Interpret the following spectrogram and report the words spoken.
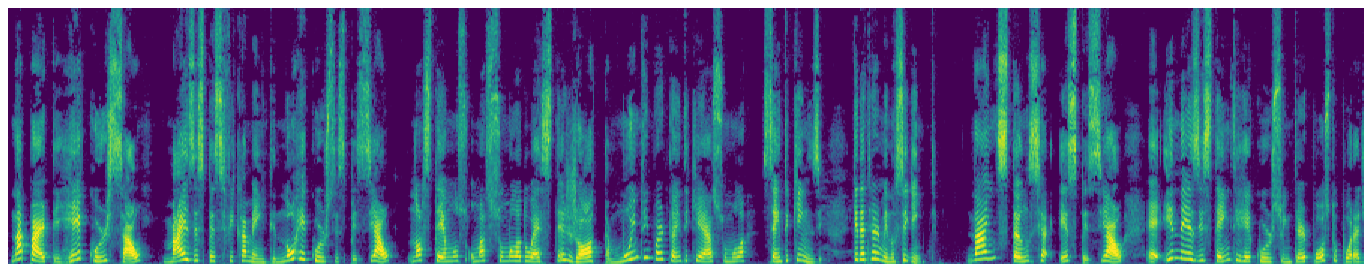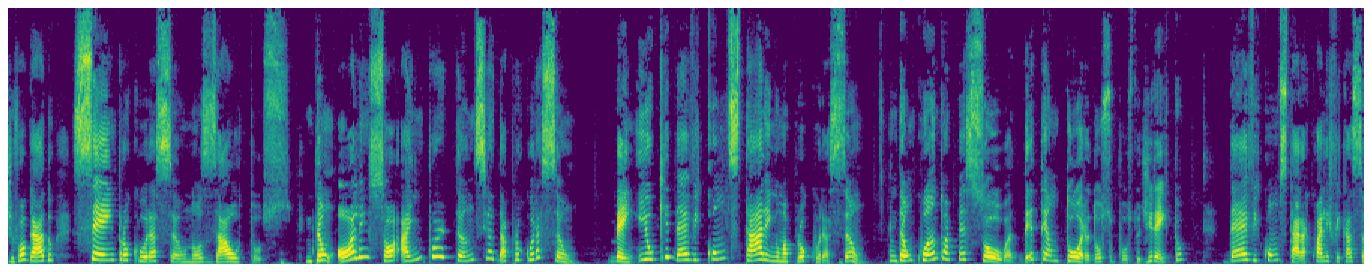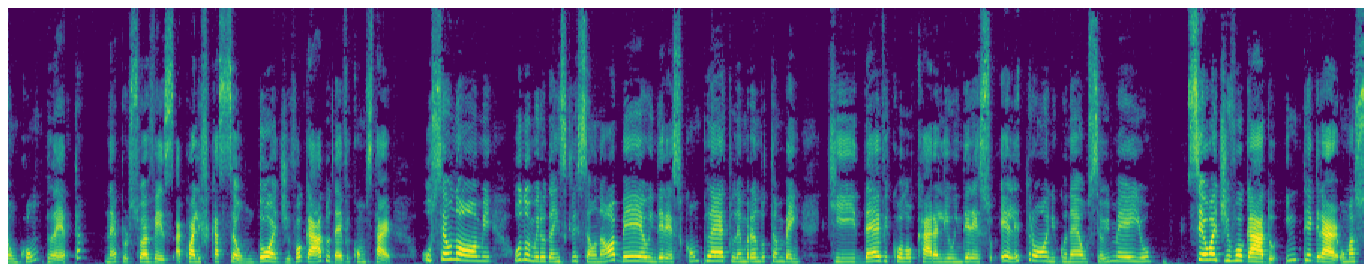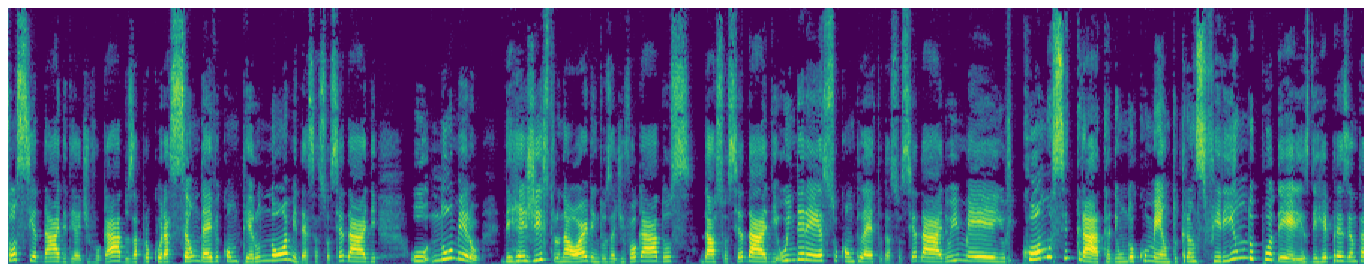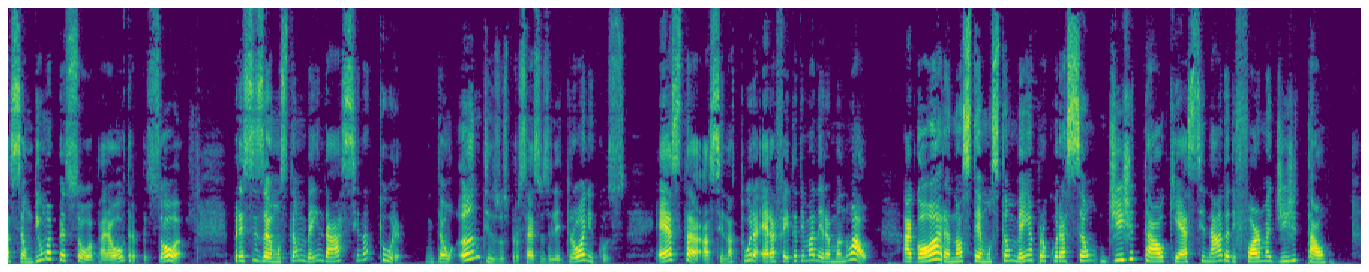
Na parte recursal, mais especificamente no recurso especial, nós temos uma súmula do STJ, muito importante, que é a súmula 115, que determina o seguinte: na instância especial, é inexistente recurso interposto por advogado sem procuração nos autos. Então, olhem só a importância da procuração. Bem, e o que deve constar em uma procuração? Então, quanto à pessoa detentora do suposto direito, deve constar a qualificação completa, né? Por sua vez, a qualificação do advogado deve constar o seu nome, o número da inscrição na OAB, o endereço completo, lembrando também que deve colocar ali o endereço eletrônico, né, o seu e-mail. Se o advogado integrar uma sociedade de advogados, a procuração deve conter o nome dessa sociedade, o número de registro na ordem dos advogados da sociedade, o endereço completo da sociedade, o e-mail. Como se trata de um documento transferindo poderes de representação de uma pessoa para outra pessoa, precisamos também da assinatura. Então, antes dos processos eletrônicos, esta assinatura era feita de maneira manual. Agora, nós temos também a procuração digital, que é assinada de forma digital.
